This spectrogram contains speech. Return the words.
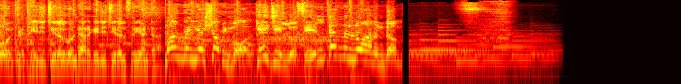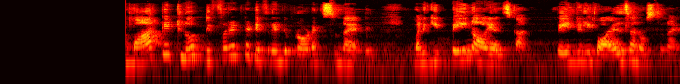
అబ్బో ఇక్కడ కేజీ చీరలు కొంటే అర కేజీ చీరలు ఫ్రీ అంట. మంగళ్య షాపింగ్ మాల్ కేజీల్లో సేల్ టన్నుల్లో ఆనందం. మార్కెట్లో డిఫరెంట్ డిఫరెంట్ ప్రోడక్ట్స్ ఉన్నాయండి. మనకి పెయిన్ ఆయిల్స్ కానీ పెయిన్ రిలీఫ్ ఆయిల్స్ అని వస్తున్నాయి.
